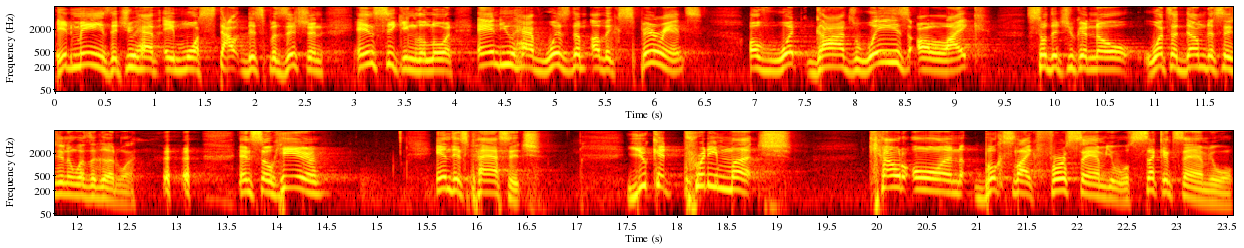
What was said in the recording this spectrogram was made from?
It means that you have a more stout disposition in seeking the Lord and you have wisdom of experience of what God's ways are like so that you can know what's a dumb decision and what's a good one. and so here in this passage, you could pretty much count on books like 1 Samuel, 2 Samuel,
